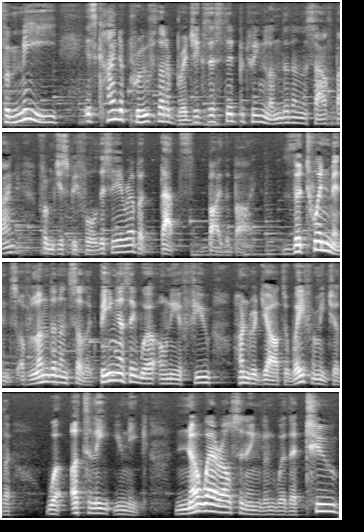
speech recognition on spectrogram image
for me, is kind of proof that a bridge existed between London and the South Bank from just before this era, but that's by the by. The twin mints of London and Southwark, being as they were only a few hundred yards away from each other, were utterly unique. Nowhere else in England were there two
